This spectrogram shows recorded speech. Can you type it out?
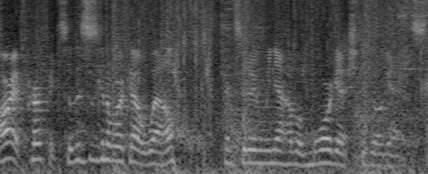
Alright, perfect. So this is going to work out well, considering we now have a Morgesh to go against.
